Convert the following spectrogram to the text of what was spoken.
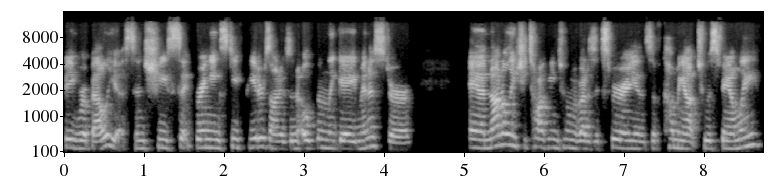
being rebellious and she's bringing steve pieters on who's an openly gay minister and not only is she talking to him about his experience of coming out to his family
